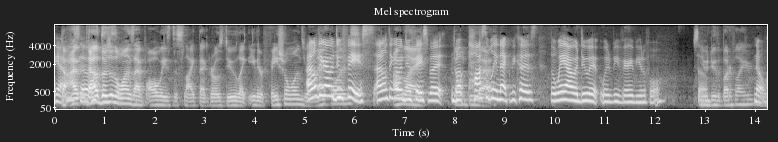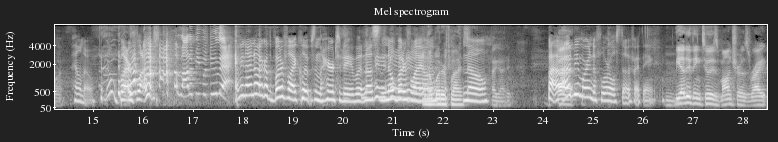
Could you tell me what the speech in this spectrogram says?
Yeah. I, so. that, those are the ones I've always disliked that girls do, like either facial ones. Or I don't think I would do face. I don't think I I'm would like, do face, but but possibly that. neck because the way I would do it would be very beautiful. So You would do the butterfly here? no? Hell no, no butterfly. A lot of people do that. I mean, I know I got the butterfly clips in the hair today, but no, no butterfly on. No butterflies. No, I got it. but I- Uh, I'd be more into floral stuff. I think. The other thing too is mantras, right?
